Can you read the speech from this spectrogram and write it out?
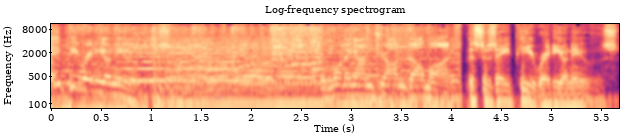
AP Radio News. Good morning, I'm John Belmont. This is AP Radio News.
